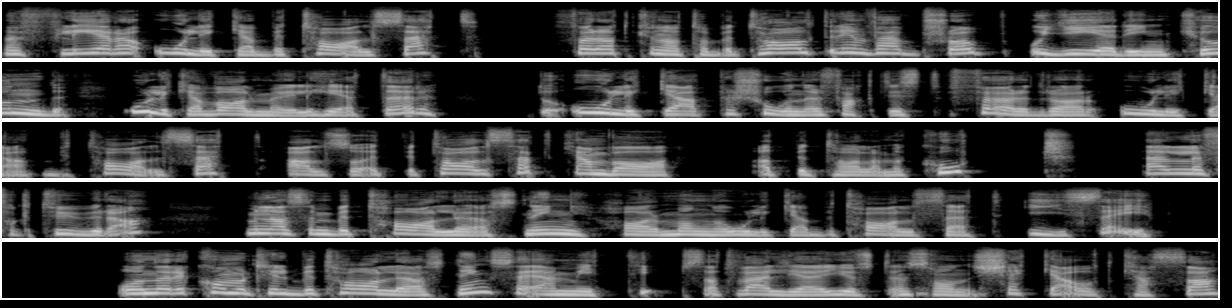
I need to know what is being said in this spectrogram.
med flera olika betalsätt för att kunna ta betalt i din webbshop och ge din kund olika valmöjligheter då olika personer faktiskt föredrar olika betalsätt. Alltså ett betalsätt kan vara att betala med kort eller faktura medan alltså, en betallösning har många olika betalsätt i sig. Och När det kommer till betallösning så är mitt tips att välja just en sån checkout-kassa.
